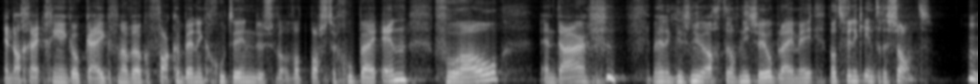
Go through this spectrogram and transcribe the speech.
En dan ging ik ook kijken van nou, welke vakken ben ik goed in. Dus wat, wat past er goed bij. En vooral, en daar ben ik dus nu achteraf niet zo heel blij mee. Wat vind ik interessant? Hm.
